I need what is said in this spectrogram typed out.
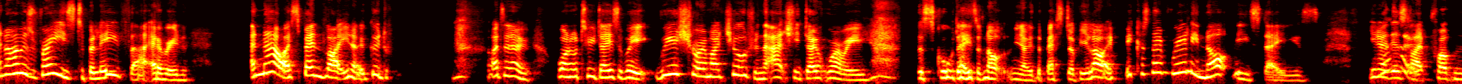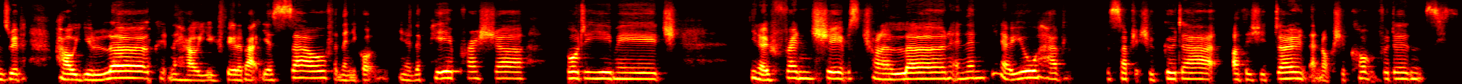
And I was raised to believe that, Erin. And now I spend like, you know, good, I don't know, one or two days a week reassuring my children that actually don't worry, the school days are not, you know, the best of your life because they're really not these days. You know, no. there's like problems with how you look and how you feel about yourself. And then you've got, you know, the peer pressure, body image, you know, friendships, trying to learn. And then, you know, you all have the subjects you're good at, others you don't, that knocks your confidence,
